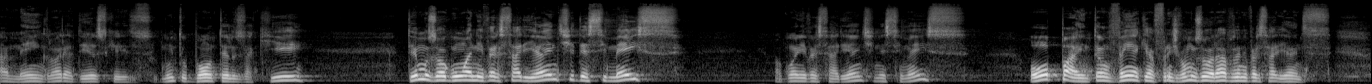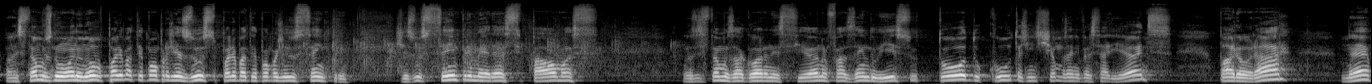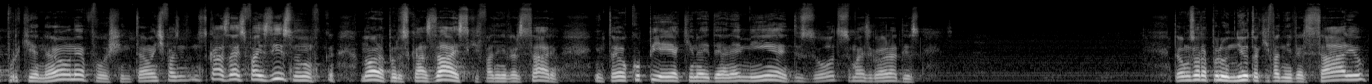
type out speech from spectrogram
Amém. Glória a Deus, queridos. Muito bom tê-los aqui. Temos algum aniversariante desse mês? Algum aniversariante nesse mês? Opa, então vem aqui à frente, vamos orar para os aniversariantes. Nós estamos num ano novo, pode bater palma para Jesus, pode bater palma para Jesus sempre. Jesus sempre merece palmas. Nós estamos agora nesse ano fazendo isso, todo culto a gente chama os aniversariantes para orar, né? Por que não, né? Poxa, então a gente faz, nos casais faz isso, não, não ora pelos casais que fazem aniversário. Então eu copiei aqui na ideia, não é minha, é dos outros, mas glória a Deus. Então vamos orar pelo Newton que faz aniversário.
